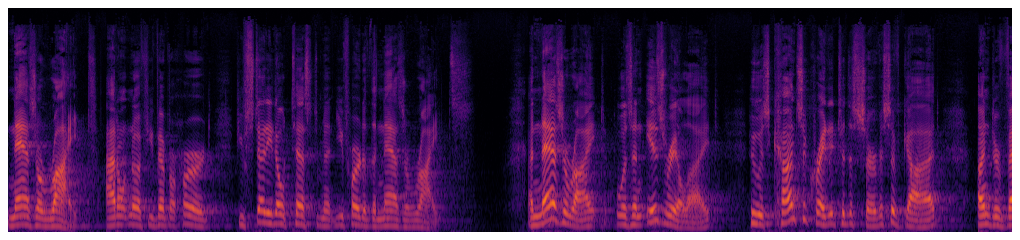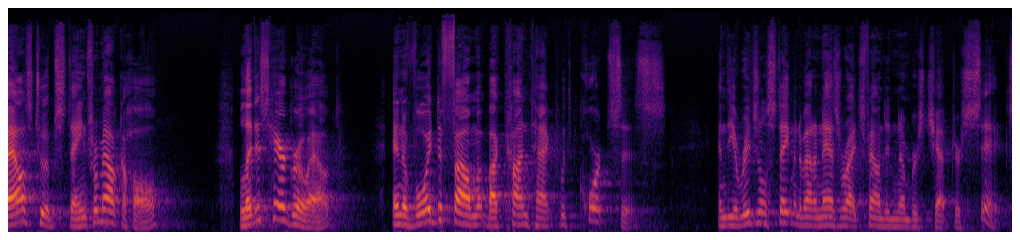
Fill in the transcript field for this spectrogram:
Nazarite. I don't know if you've ever heard, if you've studied Old Testament, you've heard of the Nazarites. A Nazarite was an Israelite who was consecrated to the service of God under vows to abstain from alcohol, let his hair grow out, and avoid defilement by contact with corpses. And the original statement about a Nazarite is found in Numbers chapter 6.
